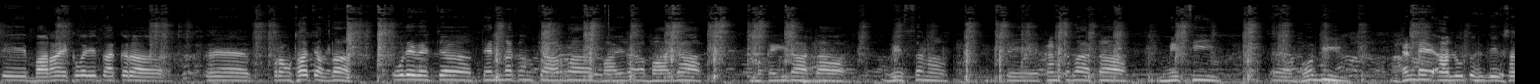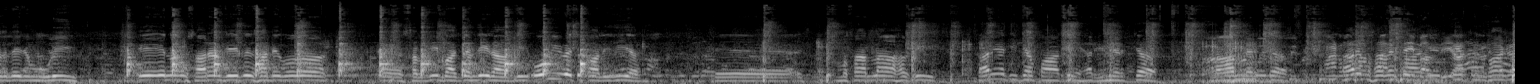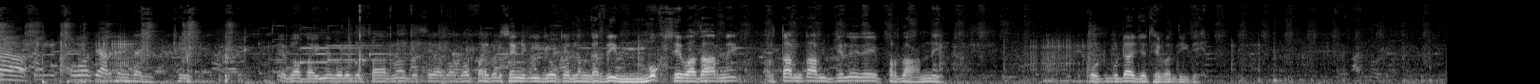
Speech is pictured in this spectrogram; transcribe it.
ਤੇ 12 1 ਵਜੇ ਤੱਕ ਅਹ, ਪਰੌਂਠਾ ਚੱਲਦਾ। ਉਹਦੇ ਵਿੱਚ ਤਿੰਨ ਦਾ ਕੰਮ, ਚਾਰ ਦਾ ਬਾਜਰਾ ਬਾਜਰਾ, ਮਕਈ ਦਾ ਆਟਾ, ਵੇਸਣ ਤੇ ਕਣਕ ਦਾ ਆਟਾ, ਮੇਥੀ ਗੋਭੀ ਗੰਡੇ ਆਲੂ ਤੁਸੀਂ ਦੇਖ ਸਕਦੇ ਜੋ ਮੂਲੀ। ਇਹ ਇਹਨਾਂ ਨੂੰ ਸਾਰਿਆਂ ਨੂੰ ਜੇ ਸਾਡੇ ਕੋਲ ਸਬਜ਼ੀ ਬਚ ਜਾਂਦੀ ਰਾਤ ਦੀ, ਉਹ ਵੀ ਵਿੱਚ ਪਾ ਲਈਦੀ ਆ। ਤੇ ਮਸਾਲਾ, ਹਲਦੀ, ਸਾਰੀਆਂ ਚੀਜ਼ਾਂ ਪਾ ਕੇ ਹਰੀ ਮਿਰਚ, ਲਾਲ ਮਿਰਚ, ਸਾਰੇ ਮਸਾਲੇ ਪਾ ਕੇ ਇਹ ਪਰੌਂਠਾ ਜਿਹੜਾ, ਉਹ ਤਿਆਰ ਕਰੀਦਾ ਜੀ। ਠੀਕ ਹੈ। ਇਹ ਬਾਬਾ ਜੀ ਨੇ ਬੜੇ ਵਿਸਥਾਰ ਨਾਲ ਦੱਸਿਆ, ਬਾਬਾ ਪ੍ਰਗਟ ਸਿੰਘ ਜੀ ਜੋ ਕਿ ਲੰਗਰ ਦੀ ਮੁੱਖ ਸੇਵਾਦਾਰ ਨੇ ਔਰ ਤਰਨਤਾਰਨ ਜ਼ਿਲ੍ਹੇ ਦੇ ਪ੍ਰਧਾਨ ਨੇ ਕੋਟ ਬੁੱਢਾ ਜਥੇਬੰਦੀ ਦੇ।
